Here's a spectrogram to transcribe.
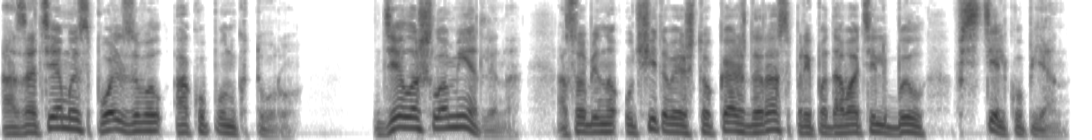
а затем использовал акупунктуру. Дело шло медленно, особенно учитывая, что каждый раз преподаватель был в стельку пьян.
